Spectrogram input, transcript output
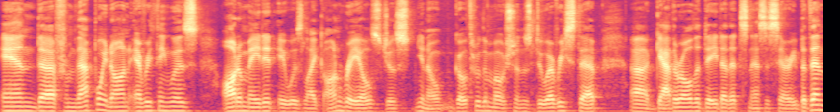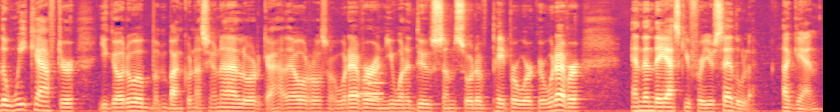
and uh, from that point on, everything was automated. It was like on rails, just you know, go through the motions, do every step uh, gather all the data that's necessary. But then the week after, you go to a Banco Nacional or Caja de Ahorros or whatever, and you want to do some sort of paperwork or whatever, and then they ask you for your cedula again.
